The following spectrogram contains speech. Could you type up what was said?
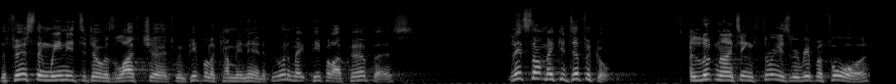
The first thing we need to do as life church when people are coming in, if we want to make people our purpose, let's not make it difficult. In Luke 19:3, as we read before,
